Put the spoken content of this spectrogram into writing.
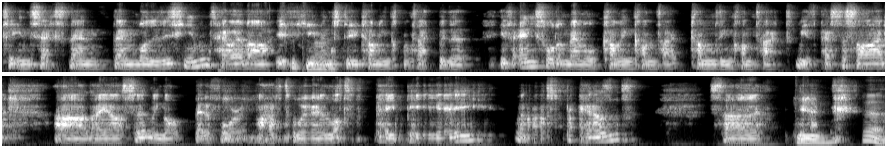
to insects than, than what it is humans. However, if Good to know. humans do come in contact with it, if any sort of mammal come in contact comes in contact with pesticide, uh, they are certainly not better for it. I have to wear lots of PPE when I spray houses. So Yeah. yeah.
